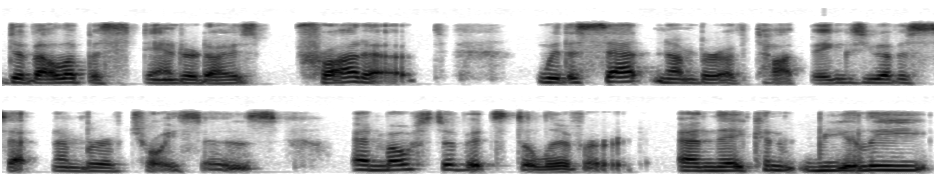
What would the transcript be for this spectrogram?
develop a standardized product with a set number of toppings. You have a set number of choices and most of it's delivered and they can really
